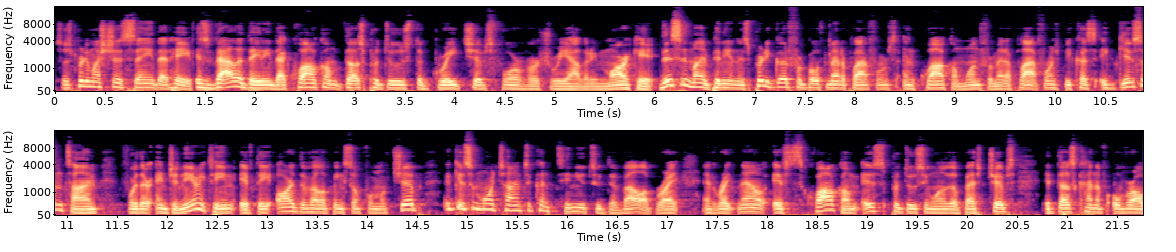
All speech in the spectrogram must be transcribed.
So it's pretty much just saying that, hey, it's validating that Qualcomm does produce the great chips for virtual reality market. This, in my opinion, is pretty good for both Meta platforms and Qualcomm. One for Meta platforms because it gives them time for their engineering team. If they are developing some form of chip, it gives them more time to continue to develop, right? And right now, if Qualcomm is producing one of the best chips, it does kind of overall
